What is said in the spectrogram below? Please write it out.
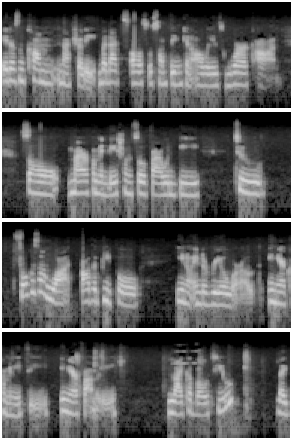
it doesn't come naturally, but that's also something you can always work on. So my recommendation so far would be to focus on what other people, you know, in the real world, in your community, in your family, like about you, like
